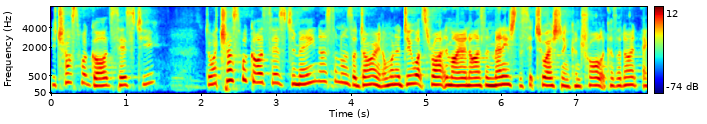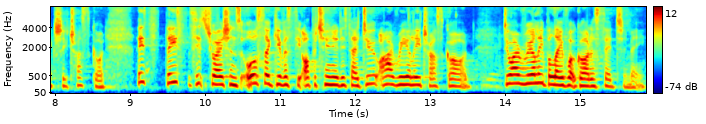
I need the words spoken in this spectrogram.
Do you trust what God says to you? Do I trust what God says to me? No, sometimes I don't. I want to do what's right in my own eyes and manage the situation and control it because I don't actually trust God. These, these situations also give us the opportunity to say, Do I really trust God? Do I really believe what God has said to me?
